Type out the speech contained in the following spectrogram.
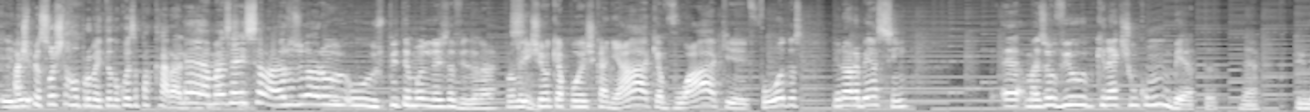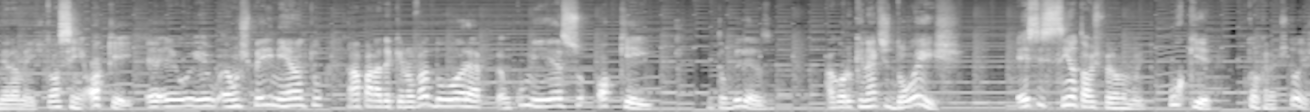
Ele... As pessoas estavam prometendo coisa pra caralho. É, mas aí, sei lá, eram os, eram os Peter Molinês da vida, né? Prometiam que a porra ia escanear, que ia voar, que foda-se, e não era bem assim. É, mas eu vi o Kinect 1 como um beta, né? Primeiramente. Então, assim, ok. É, eu- é um experimento, é uma parada que é inovadora, é, é um começo, ok. Então, beleza. Agora, o Kinect 2, esse sim eu tava esperando muito. Por quê? Porque é o Kinect 2.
